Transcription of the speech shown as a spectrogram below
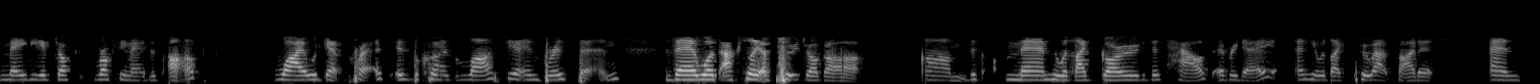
maybe if jo- Roxy made this up, why it would get press is because last year in Brisbane there was actually a poo jogger. Um, this man who would like go to this house every day and he would like poo outside it, and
